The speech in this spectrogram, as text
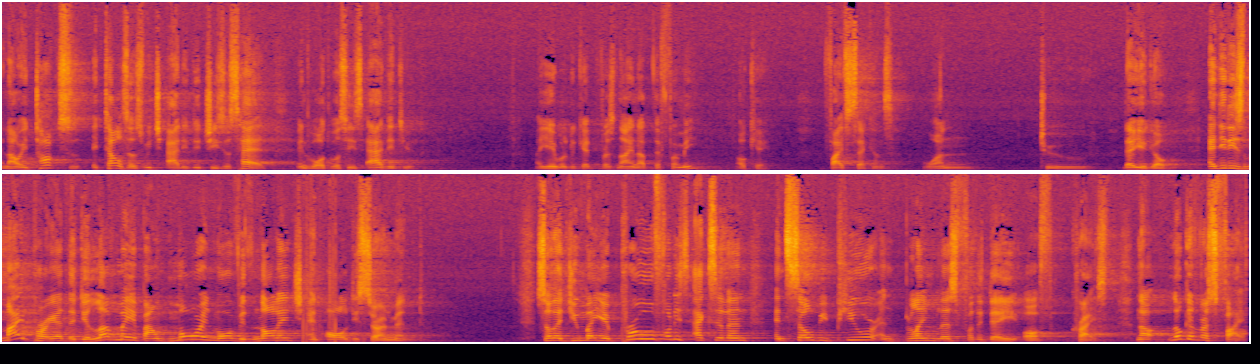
And now it, talks, it tells us which attitude Jesus had and what was his attitude. Are you able to get verse 9 up there for me? Okay. Five seconds. One, two. There you go. And it is my prayer that your love may abound more and more with knowledge and all discernment, so that you may approve what is excellent and so be pure and blameless for the day of Christ. Now, look at verse 5.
